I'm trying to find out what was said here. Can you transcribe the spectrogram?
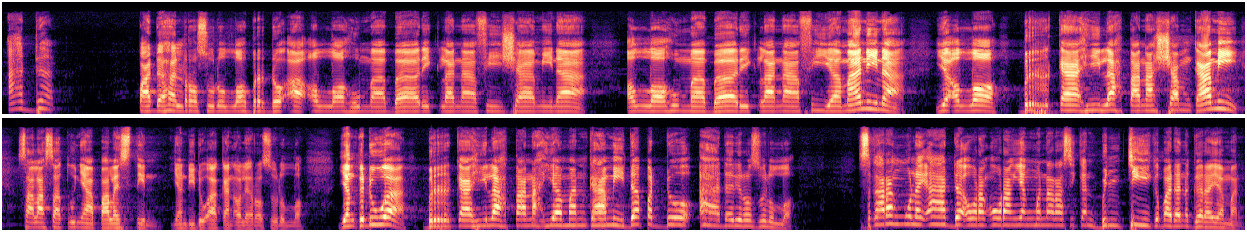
Ada. Padahal Rasulullah berdoa, Allahumma barik lana fi syamina, Allahumma barik lana fi yamanina, Ya Allah, berkahilah tanah Syam kami. Salah satunya Palestina yang didoakan oleh Rasulullah. Yang kedua, berkahilah tanah Yaman kami. Dapat doa dari Rasulullah. Sekarang mulai ada orang-orang yang menarasikan benci kepada negara Yaman.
